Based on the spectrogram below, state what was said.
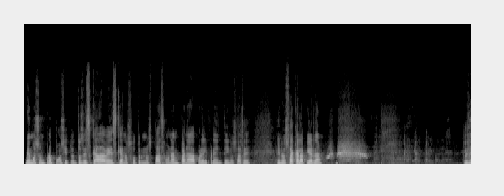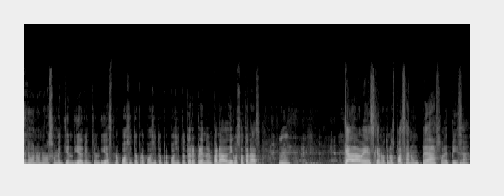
Vemos un propósito. Entonces, cada vez que a nosotros nos pasa una empanada por el frente y nos hace y nos saca la pierna, dices, no, no, no, son 21 días, 21 días, propósito, propósito, propósito, te reprendo empanada, digo, Satanás. Cada vez que a nosotros nos pasan un pedazo de pizza,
